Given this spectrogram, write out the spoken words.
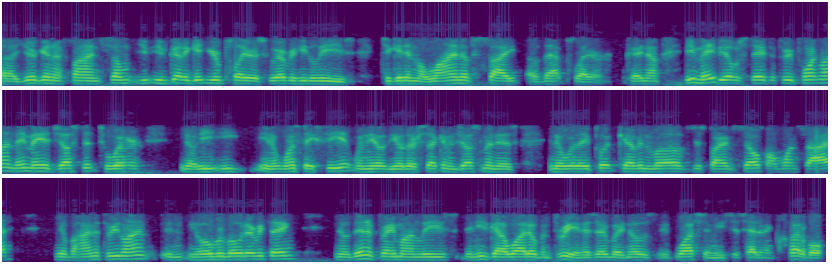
Uh, you're going to find some. You, you've got to get your players, whoever he leaves, to get in the line of sight of that player. Okay, now he may be able to stay at the three point line. They may adjust it to where you know he he you know once they see it when you know, you know their second adjustment is you know where they put Kevin Love just by himself on one side, you know behind the three line and you know overload everything you know, then if Draymond leaves, then he's got a wide open three. And as everybody knows, if watched him, he's just had an incredible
